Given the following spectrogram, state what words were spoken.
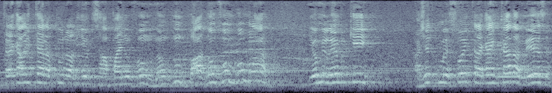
entregar literatura ali. Eu disse: Rapaz, não vamos, não, não bar, não vamos, vamos lá. E eu me lembro que a gente começou a entregar em cada mesa.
